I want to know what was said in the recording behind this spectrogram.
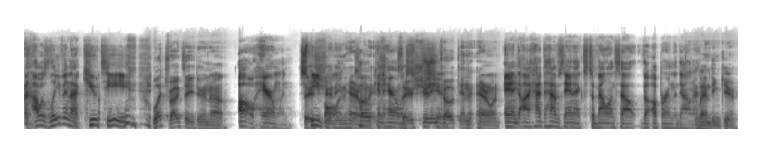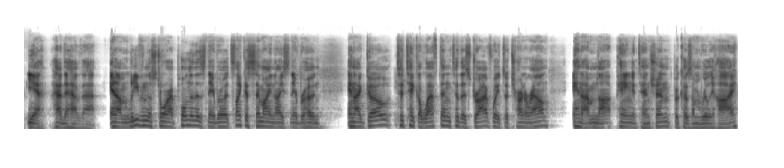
I was leaving that QT. What drugs are you doing now? Oh, heroin, So you're speedball, heroin. coke, and heroin. So you're shooting Shoot. coke and heroin. And I had to have Xanax to balance out the upper and the downer. Landing gear. Yeah, had to have that. And I'm leaving the store. I pull into this neighborhood. It's like a semi nice neighborhood. And I go to take a left into this driveway to turn around. And I'm not paying attention because I'm really high.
